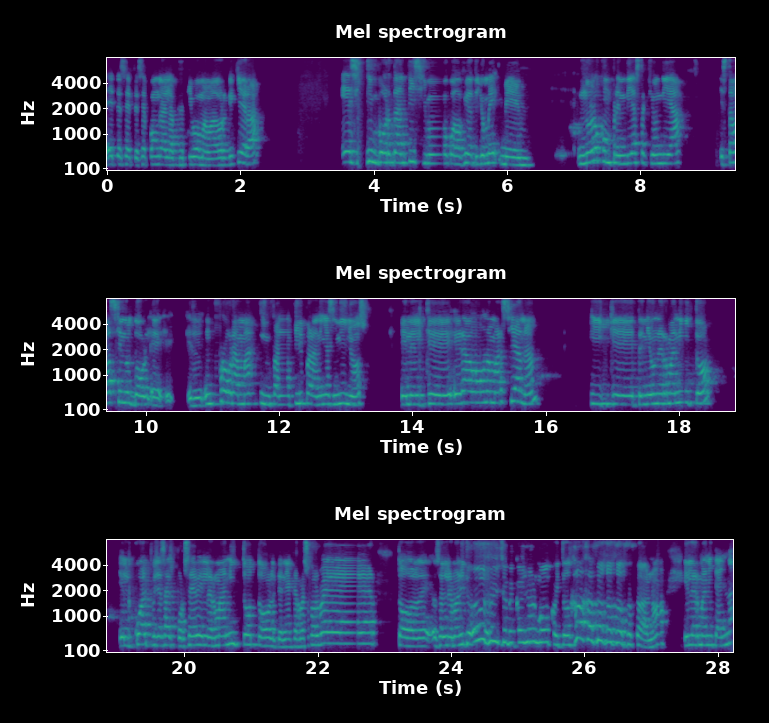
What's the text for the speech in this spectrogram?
etc., se ponga el objetivo mamador que quiera, es importantísimo cuando, fíjate, yo me, no lo comprendí hasta que un día estaba haciendo eh, un programa infantil para niñas y niños en el que era una marciana y que tenía un hermanito, el cual, pues ya sabes, por ser el hermanito, todo le tenía que resolver, todo, o sea, el hermanito, ¡ay, se me cayó el moco! Y todo, ¡ja, ¿no? Y la hermanita, no,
